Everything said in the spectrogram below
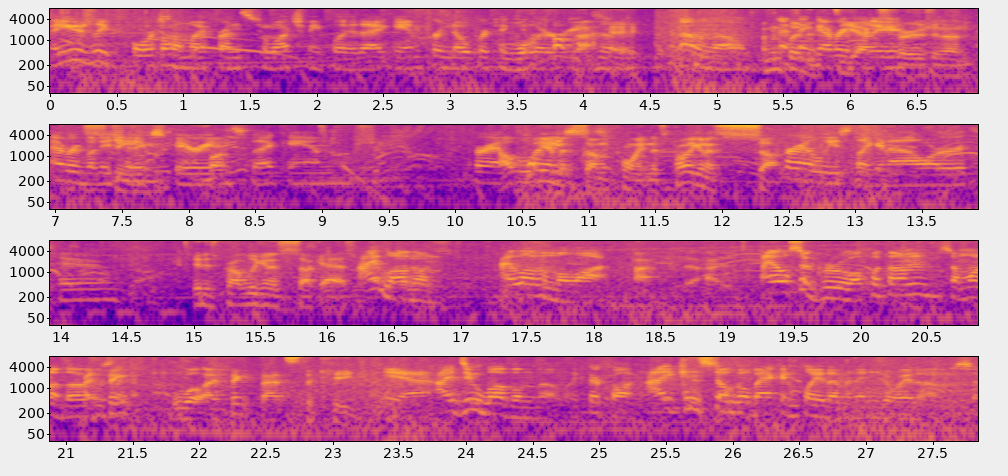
I usually force all my friends to watch me play that game for no particular Why? reason. I don't know. I'm gonna I play think the everybody DX version on everybody Steam. should experience Fuck. that game. Oh, for at I'll play him at some point, and it's probably gonna suck. for at least like an hour or two. It is probably gonna suck ass. I love them. I love them a lot. I, I also grew up with them, so I'm one of those. I, I think. like, Well, I think that's the key. yeah, I do love them though. Like they're fun. I can still go back and play them and enjoy them. So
